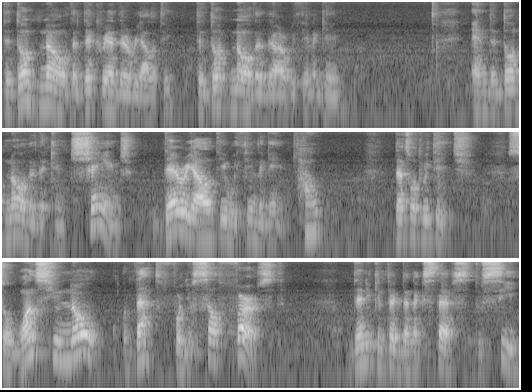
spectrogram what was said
They don't know that they create their reality. They don't know that they are within a game and they don't know that they can change their reality within the game. How? That's what we teach. So once you know that for yourself first, then you can take the next steps to see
